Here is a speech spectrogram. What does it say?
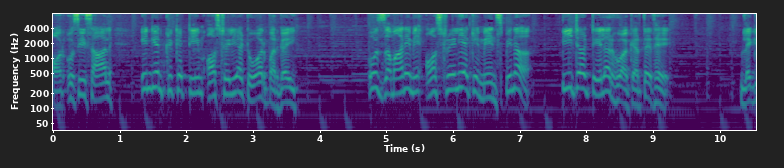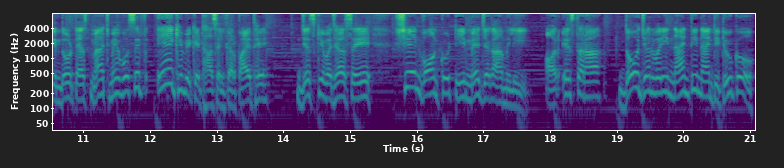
और उसी साल Indian cricket team Australia tour पर गई। उस जमाने में ऑस्ट्रेलिया के मेन स्पिनर पीटर टेलर हुआ करते थे। लेकिन दो टेस्ट मैच में वो सिर्फ़ एक ही विकेट हासिल कर पाए थे, जिसकी वजह से शेन वॉन को टीम में जगह मिली। और इस तरह 2 जनवरी 1992 को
